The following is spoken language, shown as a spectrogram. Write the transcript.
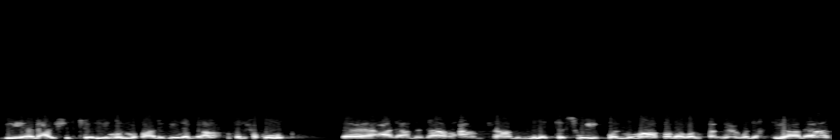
بالعيش الكريم والمطالبين بأبسط الحقوق على مدار عام كامل من التسويق والمماطلة والقمع والاغتيالات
